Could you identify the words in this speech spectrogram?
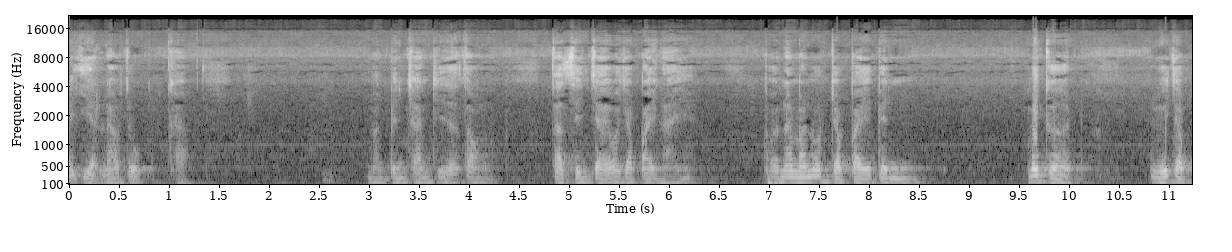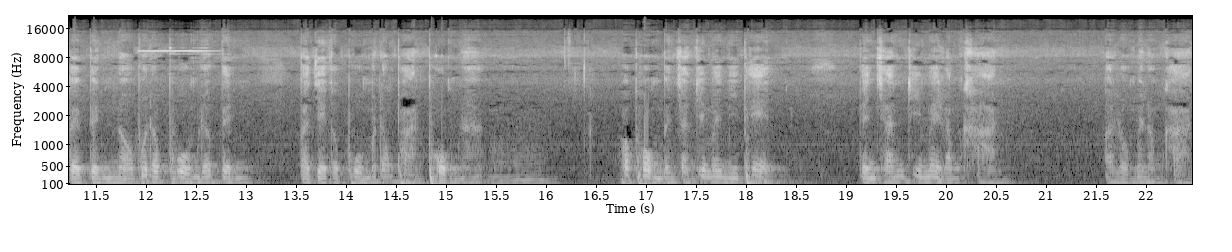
ละเอียดแล้วทุกครับ มันเป็นชั้นที่จะต้องตัดสินใจว่าจะไปไหน เพราะฉะนั้นมนุษย์จะไปเป็นไม่เกิด หรือจะไปเป็นหนอพุทธภูมิ หรือเป็นปัจเจกภูมิมันต้องผ่านพรหมนะฮะอืมเพราะพรหมเป็นชั้นที่ไม่มีเพศ เป็นชั้นที่ไม่ลำคาญ อารมณ์ไม่ลำคาญ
